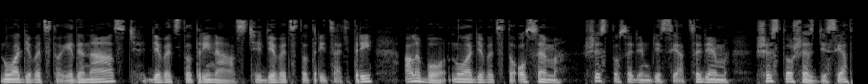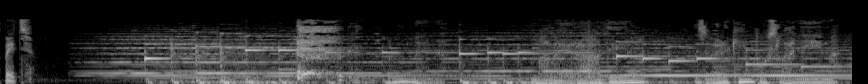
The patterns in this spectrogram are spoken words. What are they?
0911 913 933 alebo 0908 677 665. s veľkým poslaním.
